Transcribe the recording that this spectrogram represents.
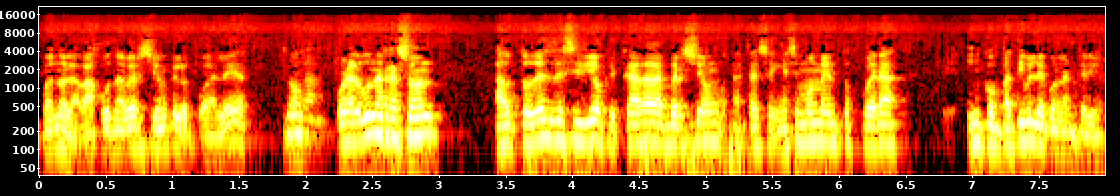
bueno, la bajo una versión que lo pueda leer. No, por alguna razón, Autodesk decidió que cada versión, hasta en ese momento, fuera incompatible con la anterior.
